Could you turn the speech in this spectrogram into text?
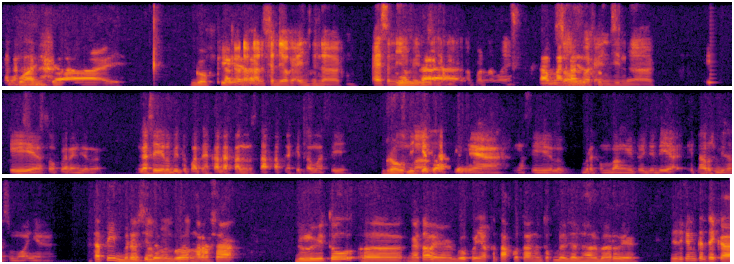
Kadang-kadang Wajay. Gokil. Karena kan senior engineer. Eh, senior Iya. engineer. Apa namanya? karena kan Software engineer. Iya, software engineer. Enggak sih lebih tepatnya karena kan startupnya kita masih Bro, sedikit lah timnya, masih berkembang gitu. Jadi ya kita harus bisa semuanya. tapi bener sih dong gue ngerasa dulu itu eh, nggak tahu ya gue punya ketakutan untuk belajar hal baru ya jadi kan ketika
